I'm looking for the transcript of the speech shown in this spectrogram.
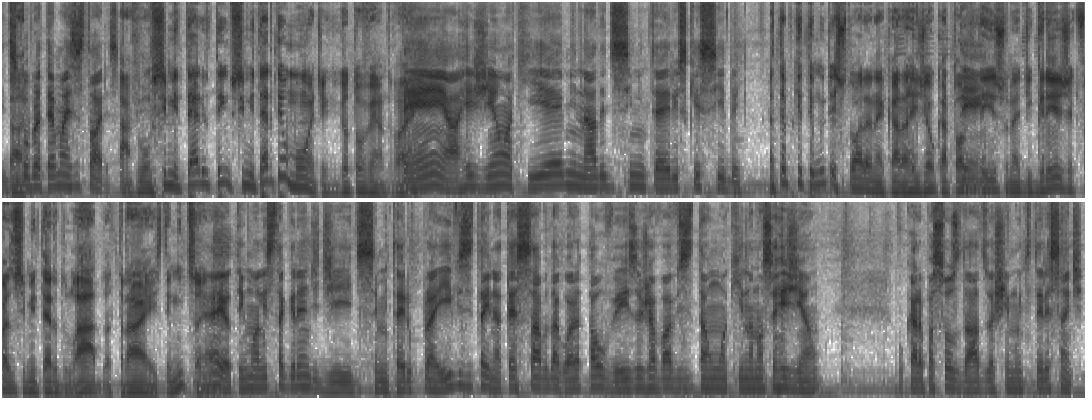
E Tá. descubro até mais histórias. Ah, o cemitério tem, o cemitério tem um monte aqui que eu tô vendo, vai. Tem, a região aqui é minada de cemitério esquecido, hein? Até porque tem muita história, né, cara? A região católica tem. Tem. isso, né? De igreja que faz o cemitério do lado, atrás, tem muito isso aí. É, eu tenho uma lista grande de, de cemitério pra ir visitar ainda. Até sábado agora, talvez eu já vá visitar um aqui na nossa região. O cara passou os dados, eu achei muito interessante.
